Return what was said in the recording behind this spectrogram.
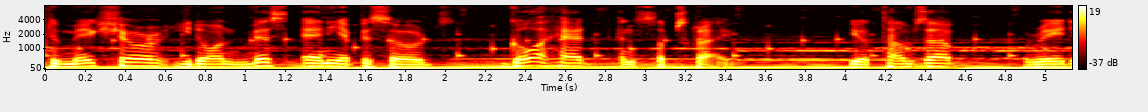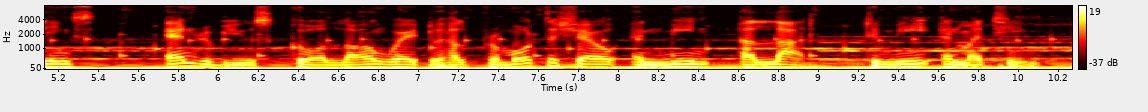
To make sure you don't miss any episodes, go ahead and subscribe. Your thumbs up, ratings, and reviews go a long way to help promote the show and mean a lot to me and my team.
